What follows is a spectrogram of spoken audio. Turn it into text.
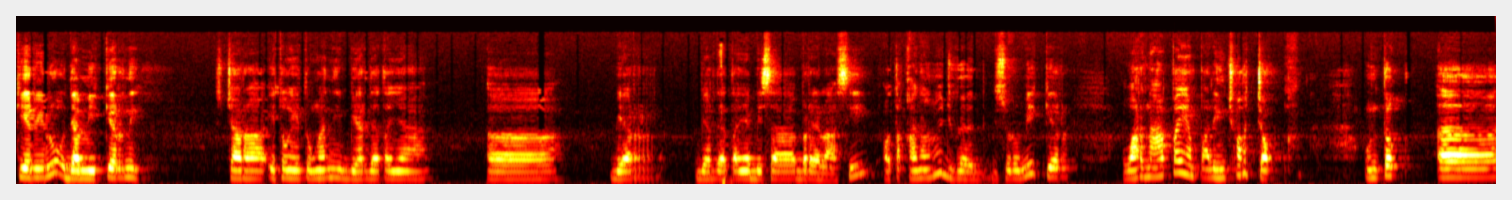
kiri lu udah mikir nih secara hitung-hitungan nih biar datanya eh biar biar datanya bisa berelasi otak kanan lu juga disuruh mikir warna apa yang paling cocok untuk eh,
